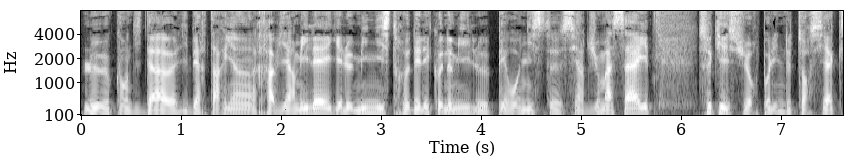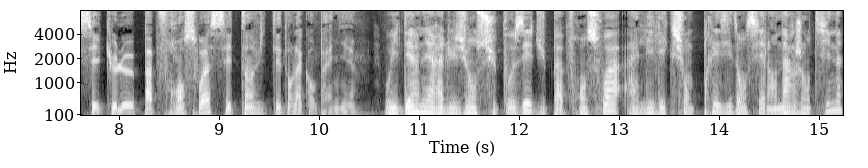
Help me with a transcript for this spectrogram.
le candidat libertarien Javier Milei et le ministre de l'économie, le péroniste Sergio Massai. Ce qui est sûr, Pauline de Torsiac, c'est que le pape François s'est invité dans la campagne. Oui, dernière allusion supposée du pape François à l'élection présidentielle en Argentine.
